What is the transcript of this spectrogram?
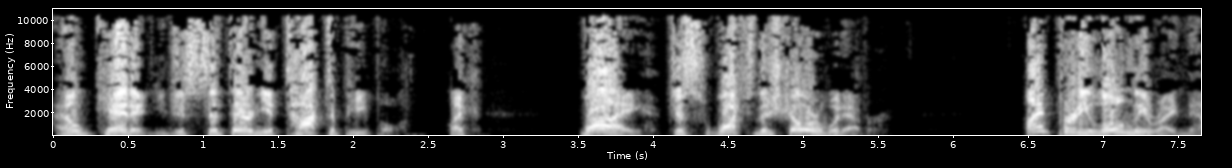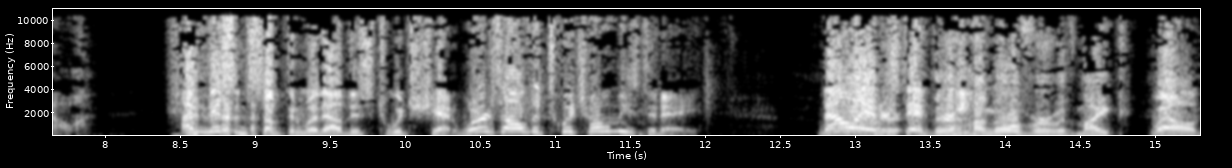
I don't get it. You just sit there and you talk to people. Like, why? Just watch the show or whatever. I'm pretty lonely right now. I'm missing something without this Twitch chat. Where's all the Twitch homies today? Now I Oh, understand. They're, they're hung over with Mike. well,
